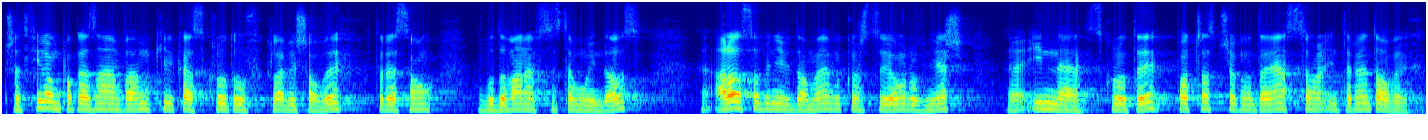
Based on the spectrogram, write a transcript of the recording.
Przed chwilą pokazałem Wam kilka skrótów klawiszowych, które są wbudowane w system Windows, ale osoby niewidome wykorzystują również inne skróty podczas przeglądania stron internetowych.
